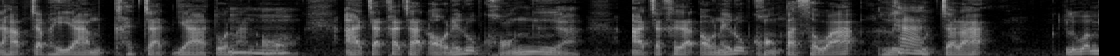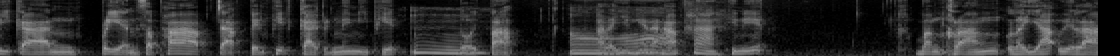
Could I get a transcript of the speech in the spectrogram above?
นะครับจะพยายามขจัดยาตัวนั้นออก อาจจะขจัดออกในรูปของเหงื่อ อาจจะขจัดออกในรูปของปัสสาวะ หรือค่ะอุจจาระ หรือว่ามีการเปลี่ยนสภาพจากเป็นพิษกลายเป็นไม่มีพิษโดยตับอะไรอย่างเงี้ยนะครับค่ะทีนี้ บางครั้งระยะเวลา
